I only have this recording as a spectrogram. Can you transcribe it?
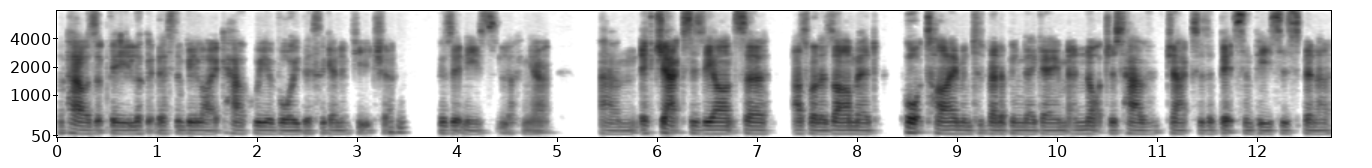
the powers that be look at this and be like, how can we avoid this again in future? Because mm-hmm. it needs looking at. Um, if Jacks is the answer, as well as Ahmed, put time into developing their game and not just have Jacks as a bits and pieces spinner.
